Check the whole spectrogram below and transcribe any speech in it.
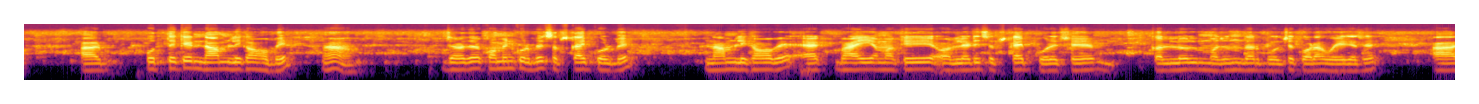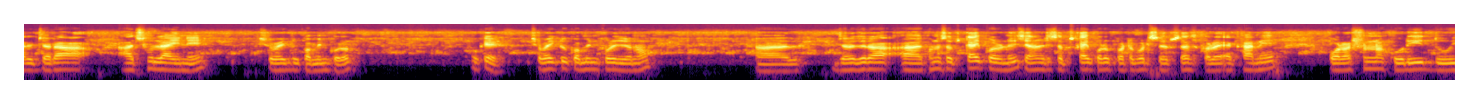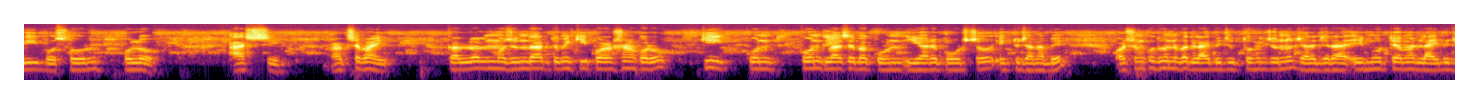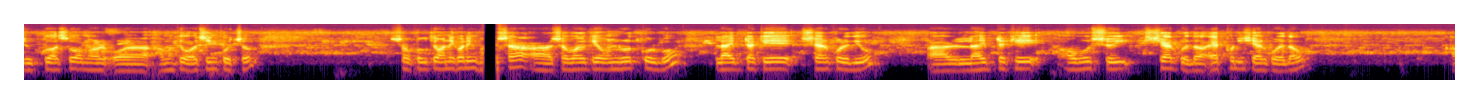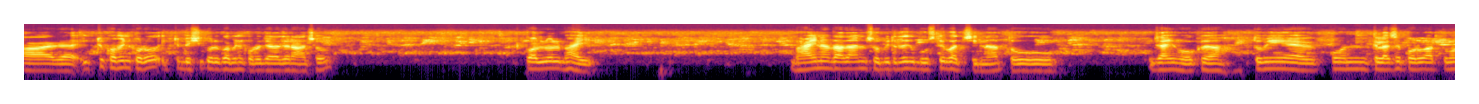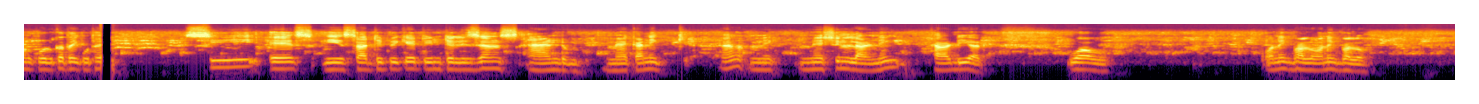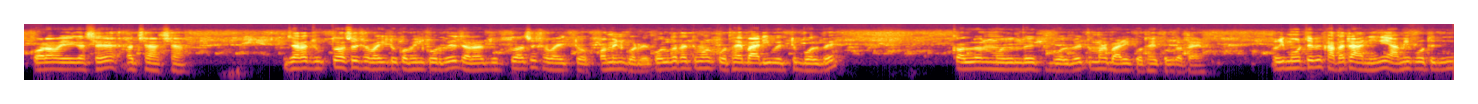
আর প্রত্যেকের নাম লেখা হবে হ্যাঁ? যারা যারা কমেন্ট করবে সাবস্ক্রাইব করবে। নাম লেখা হবে। এক ভাই আমাকে অলরেডি সাবস্ক্রাইব করেছে। কল্লোল মজুমদার বলছে করা হয়ে গেছে। আর যারা আছো লাইনে সবাই একটু কমেন্ট করো। ওকে সবাই একটু কমেন্ট করে জানো আর যারা যারা আহ, এখনও সাবস্ক্রাইব করোনি চ্যানেলটি সাবস্ক্রাইব করো ফটাফট সাবস্ক্রাইব করো। এখানে পড়াশোনা করি দুই বছর হলো। আসছি। আচ্ছা ভাই কল্লোল মজুমদার তুমি কি পড়াশোনা করো? কি কোন কোন ক্লাসে বা কোন ইয়ারে পড়ছো, একটু জানাবে। অসংখ্য ধন্যবাদ লাইভে যুক্ত হওয়ার জন্য। যারা যারা এই মুহূর্তে আমার লাইভে যুক্ত আছো, আমার আমাকে ওয়াচিং করছ, সকলকে অনেক অনেক ভাষা সবাইকে অনুরোধ করব লাইভটাকে শেয়ার করে দিও। আর লাইভটাকে অবশ্যই শেয়ার করে দাও, এক্ষুনি শেয়ার করে দাও। আর একটু কমেন্ট করো, একটু বেশি করে কমেন্ট করো, যারা যারা আছো। কল্লোল ভাই ভাই না, দাদা, আমি ছবিটা দেখে বুঝতে পারছি না, তো যাই হোক তুমি কোন ক্লাসে পড়ো আর তোমার কলকাতায় কোথায়? C S E certificate intelligence and mechanic machine learning third year wow অনেক ভালো অনেক ভালো। করা হয়ে গেছে। আচ্ছা আচ্ছা। যারা যুক্ত আছে সবাই একটু কমেন্ট করবে। যারা যুক্ত আছে সবাই একটু কমেন্ট করবে। কলকাতায় তোমার কোথায় বাড়ি একটু বলবে। কল্যাণ মজুমদার একটু বলবে, তোমার বাড়ি কোথায় কলকাতায়? এই মুহূর্তে আমি খাতাটা আনিনি, আমি প্রতিদিন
